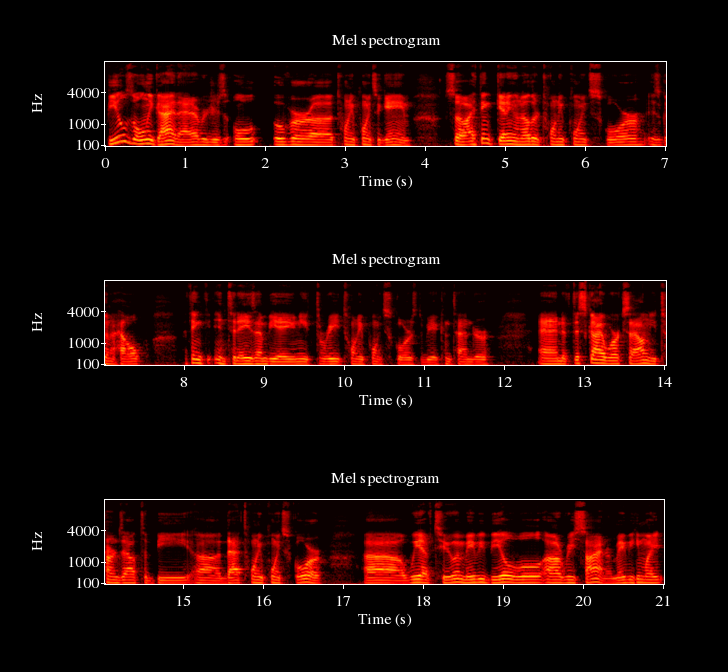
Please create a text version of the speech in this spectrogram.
Beal's the only guy that averages over uh, 20 points a game. So I think getting another 20 point score is going to help. I think in today's NBA, you need three 20 point scores to be a contender. And if this guy works out and he turns out to be uh, that 20 point scorer, uh, we have two, and maybe Beal will uh, resign, or maybe he might.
